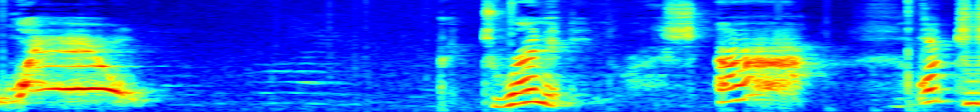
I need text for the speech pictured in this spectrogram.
Wow! Adrenaline rush. Ah! Adrenaline!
